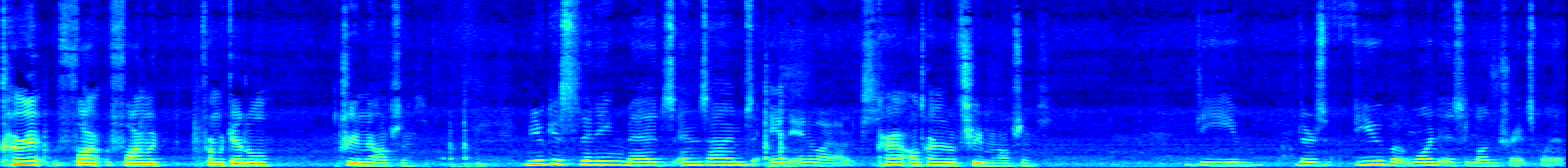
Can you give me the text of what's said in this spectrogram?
Current phar- pharma- pharmacological treatment options. Mucus thinning meds, enzymes, and antibiotics. Current alternative treatment options. The there's few, but one is lung transplant.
